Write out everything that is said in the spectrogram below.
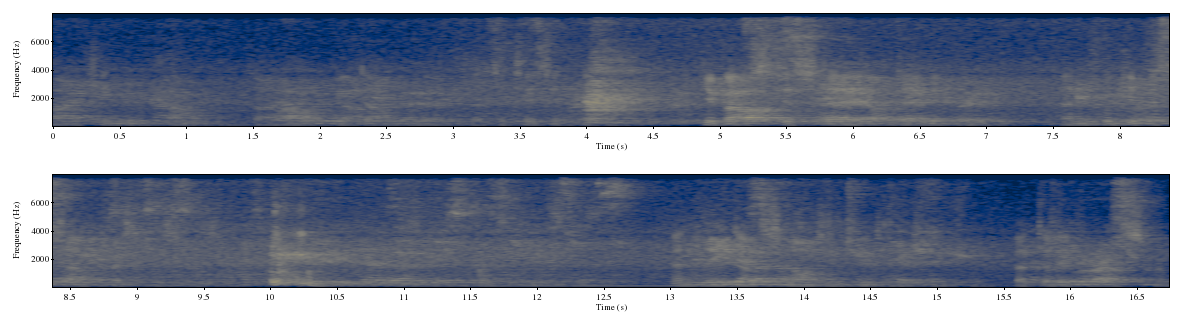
thy kingdom come, thy will be done on earth as it is in heaven. Give us this day our daily bread, and forgive us our trespasses. and lead us not into temptation, but deliver us from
